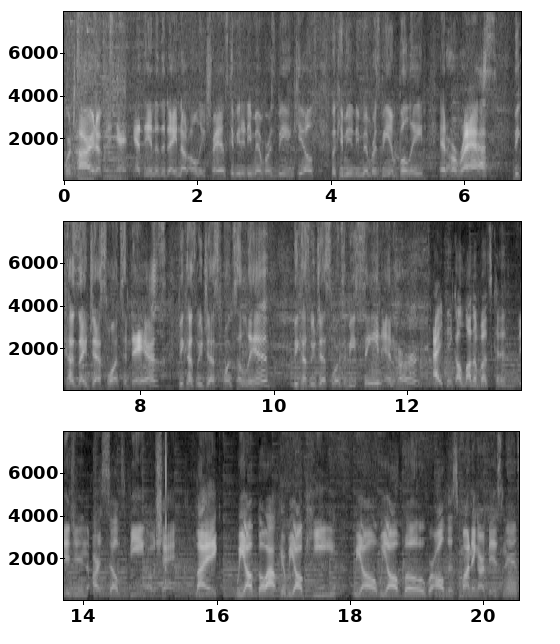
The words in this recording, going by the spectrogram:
We're tired of, at the end of the day, not only trans community members being killed, but community members being bullied and harassed because they just want to dance, because we just want to live, because we just want to be seen and heard. I think a lot of us can envision ourselves being O'Shae. Like we all go out here, we all key, we all we all vote, we're all just minding our business,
